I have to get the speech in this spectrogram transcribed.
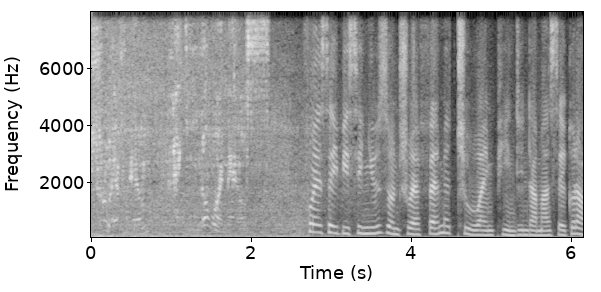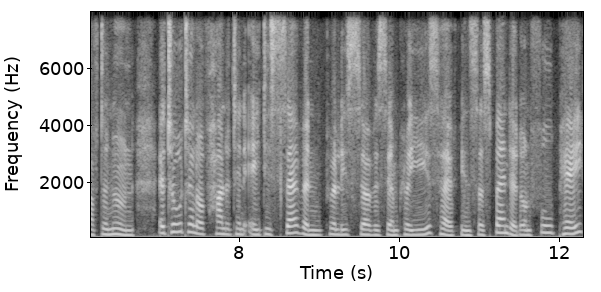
True FM, like no one else. For SABC News on True FM at 2, I'm Pindi Ndamase. Good afternoon. A total of 187 police service employees have been suspended on full pay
